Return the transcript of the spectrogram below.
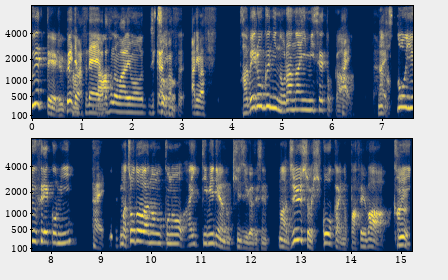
増えてる増えてますね。私の周りも実感あります。あります。食べログに載らない店とか、はいはいなんか。そういう触れ込み、はい。まあ、ちょうどあの、この IT メディアの記事がですね、まあ、住所非公開のパフェは、会員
